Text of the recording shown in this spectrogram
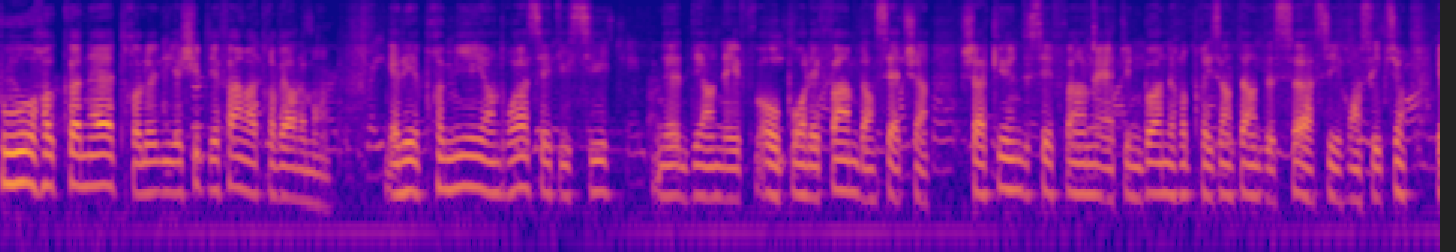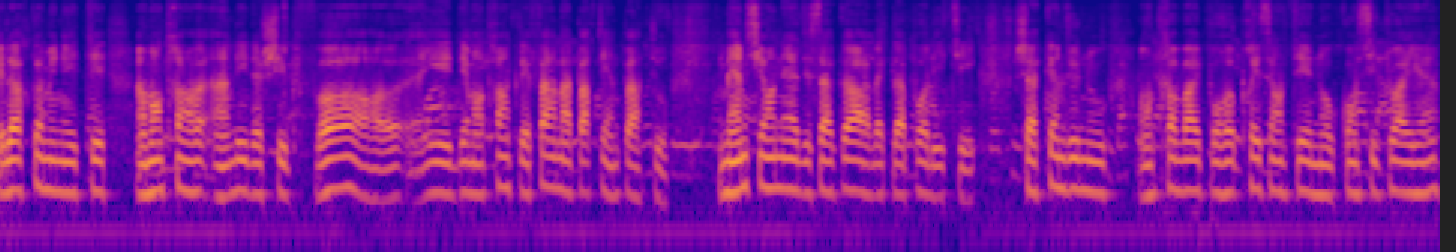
pour reconnaître le leadership des femmes à travers le monde. Et les premiers endroits, c'est ici pour les femmes dans cette chambre. Chacune de ces femmes est une bonne représentante de sa circonscription et leur communauté en montrant un leadership fort euh, et démontrant que les femmes appartiennent partout. Même si on est en désaccord avec la politique, chacun de nous, on travaille pour représenter nos concitoyens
